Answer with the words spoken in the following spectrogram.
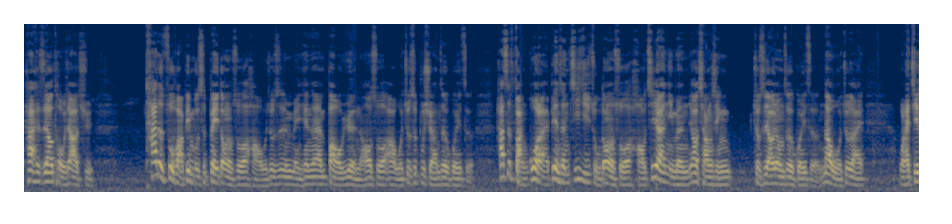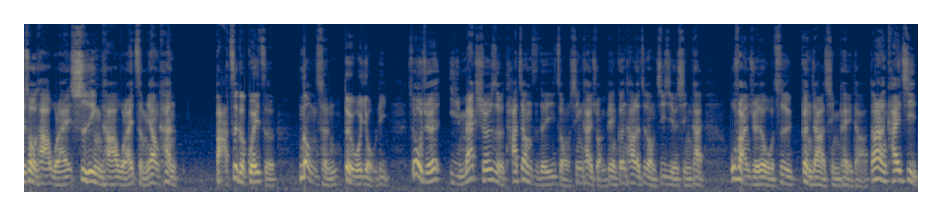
他还是要投下去。他的做法并不是被动的说好，我就是每天在抱怨，然后说啊，我就是不喜欢这个规则。他是反过来变成积极主动的说，好，既然你们要强行就是要用这个规则，那我就来，我来接受它，我来适应它，我来怎么样看，把这个规则弄成对我有利。所以我觉得以 Max Scherzer 他这样子的一种心态转变，跟他的这种积极的心态，我反而觉得我是更加的钦佩他。当然，开季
